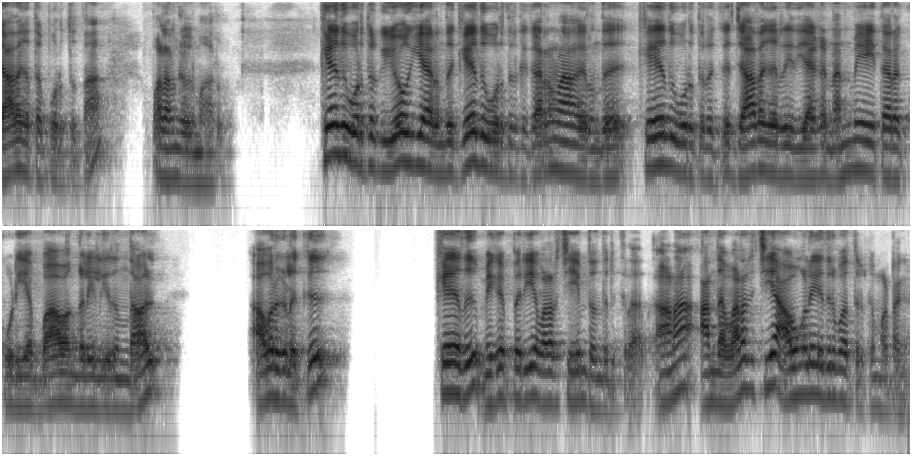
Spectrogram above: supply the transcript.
ஜாதகத்தை பொறுத்து தான் பலன்கள் மாறும். கேது ஒருத்தருக்கு யோகியாக இருந்து கேது ஒருத்தருக்கு கரணனாக இருந்து கேது ஒருத்தருக்கு ஜாதக ரீதியாக நன்மையை தரக்கூடிய பாவங்களில் இருந்தால் அவர்களுக்கு கேது மிகப்பெரிய வளர்ச்சியையும் தந்திருக்கிறார். ஆனால் அந்த வளர்ச்சியை அவங்களே எதிர்பார்த்துருக்க மாட்டாங்க.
